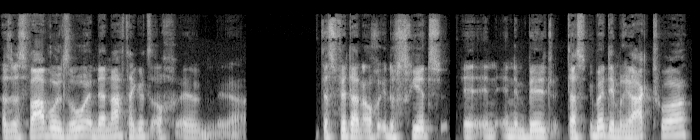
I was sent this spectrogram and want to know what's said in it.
also es war wohl so in der Nacht, da gibt's auch, ähm, ja, das wird dann auch illustriert in, in dem Bild, dass über dem Reaktor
